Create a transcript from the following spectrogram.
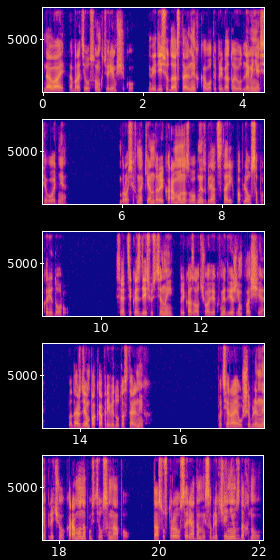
«Давай», — обратился он к тюремщику, — «веди сюда остальных, кого ты приготовил для меня сегодня». Бросив на Кендера и Карамона злобный взгляд, старик поплелся по коридору. «Сядьте-ка здесь, у стены», — приказал человек в медвежьем плаще. «Подождем, пока приведут остальных». Потирая ушибленное плечо, Карамон опустился на пол. Тасс устроился рядом и с облегчением вздохнул.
